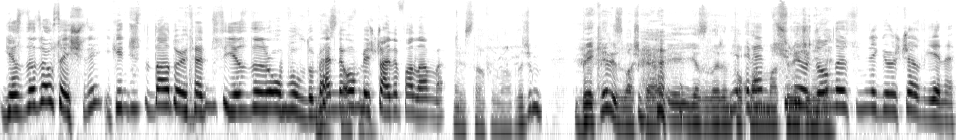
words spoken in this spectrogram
yazıları o seçti. İkincisi daha da önemlisi yazıları o buldu. Bende Estağfurullah. 15 tane falan var. Estağfurullah ablacığım. Bekleriz başka e, yazıların Ya, toplanma sürecini de. onları sizinle görüşeceğiz gene.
